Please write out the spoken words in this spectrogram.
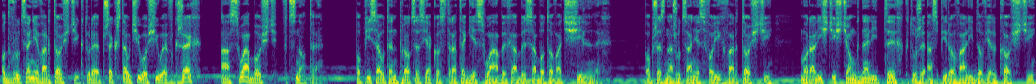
odwrócenie wartości, które przekształciło siłę w grzech, a słabość w cnotę. Opisał ten proces jako strategię słabych, aby sabotować silnych. Poprzez narzucanie swoich wartości, moraliści ściągnęli tych, którzy aspirowali do wielkości,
